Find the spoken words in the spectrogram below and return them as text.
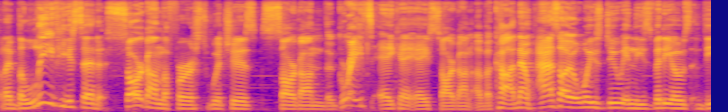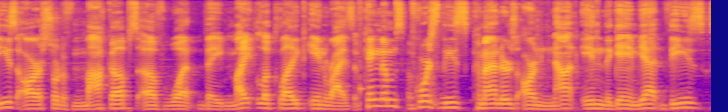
but I believe he said Sargon the first which is Sargon the Great aka Sargon of Akkad. Now as I always do in these videos these are sort of mock-ups of what they might look like in Rise of Kingdoms. Of course these commanders are not in the game yet. These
